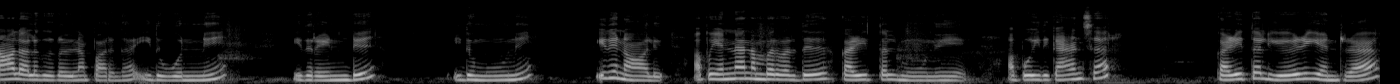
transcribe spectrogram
நாலு அலகுகள்னால் பாருங்கள் இது ஒன்று இது ரெண்டு இது மூணு இது நாலு. அப்போ என்ன நம்பர் வருது? கழித்தல் மூணு. அப்போது இதுக்கு ஆன்சர் கழித்தல் ஏழு என்ற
